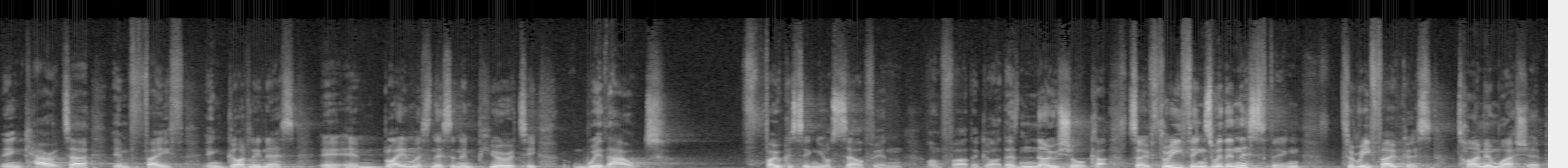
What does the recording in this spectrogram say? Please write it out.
in character, in faith, in godliness, in blamelessness, and in purity without focusing yourself in on Father God. There's no shortcut. So, three things within this thing to refocus time in worship.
